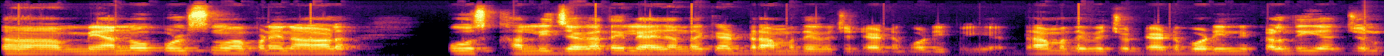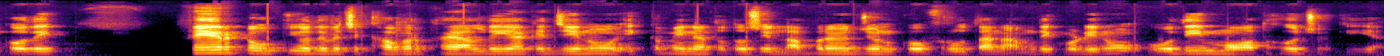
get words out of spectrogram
ਤਾਂ ਮਿਆਨੋ ਪੁਲਿਸ ਨੂੰ ਆਪਣੇ ਨਾਲ ਉਸ ਖਾਲੀ ਜਗ੍ਹਾ ਤੇ ਲੈ ਜਾਂਦਾ ਕਿ ਡਰਮ ਦੇ ਵਿੱਚ ਡੈੱਡ ਬੋਡੀ ਪਈ ਹੈ। ਡਰਮ ਦੇ ਵਿੱਚੋਂ ਡੈੱਡ ਬੋਡੀ ਨਿਕਲਦੀ ਹੈ ਜੁਨਕੋ ਦੀ। ਫਿਰ ਟੋਕੀਓ ਦੇ ਵਿੱਚ ਖਬਰ ਫੈਲਦੀ ਆ ਕਿ ਜਿਹਨੂੰ 1 ਮਹੀਨੇ ਤੋਂ ਤੁਸੀਂ ਲੱਭ ਰਹੇ ਹੋ, ਜੁਨਕੋ ਫਰੂਤਾ ਨਾਮ ਦੀ ਕੁੜੀ ਨੂੰ, ਉਹਦੀ ਮੌਤ ਹੋ ਚੁੱਕੀ ਆ।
